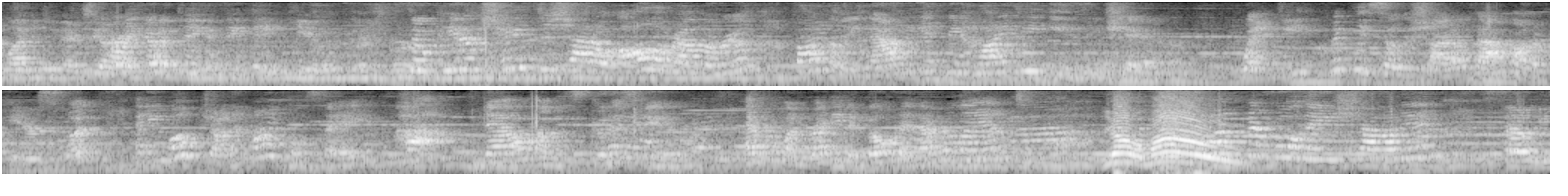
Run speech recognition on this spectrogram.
Kind of blinded you there too. All right, go ahead, take a seat. Thank you. So Peter chased his shadow all around the room, finally nabbing it behind the easy chair. Wendy quickly sewed the shadow back onto Peter's foot, and he woke John and Michael, saying, "Ha! Now I'm as good as new. Everyone ready to go to Neverland?" Yo ho! Wonderful, they shouted. So he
